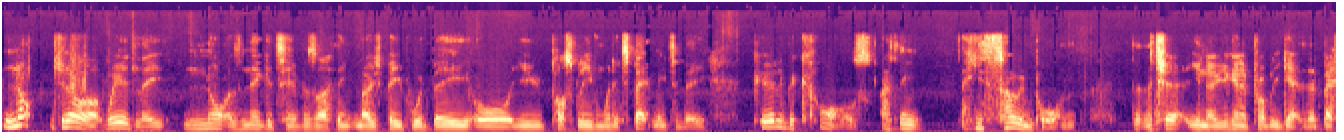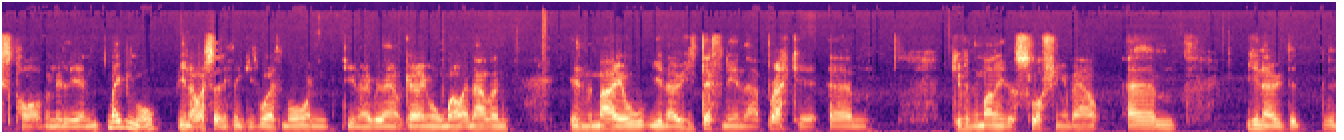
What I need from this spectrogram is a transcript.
Not, do you know what? Weirdly, not as negative as I think most people would be, or you possibly even would expect me to be, purely because I think he's so important that the chair, you know, you're going to probably get the best part of a million, maybe more. You know, I certainly think he's worth more, and you know, without going all Martin Allen in the mail, you know, he's definitely in that bracket. Um, given the money that's sloshing about, um, you know, the the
